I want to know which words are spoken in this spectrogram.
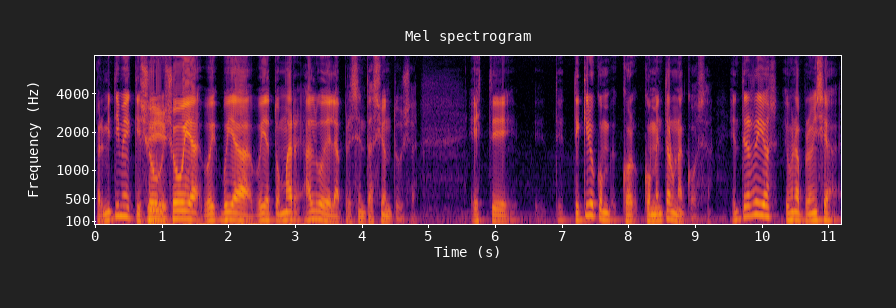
permíteme que yo, yo voy, a, voy, voy, a, voy a tomar algo de la presentación tuya. Este, te, quiero comentar una cosa. Entre Ríos es una provincia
